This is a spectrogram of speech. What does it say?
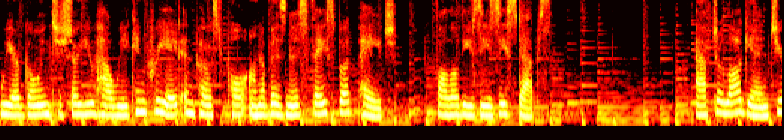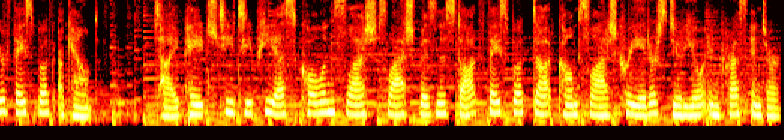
we are going to show you how we can create and post poll on a business Facebook page. Follow these easy steps. After log in to your Facebook account, type https colon slash slash business.facebook.com slash creator studio and press enter.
